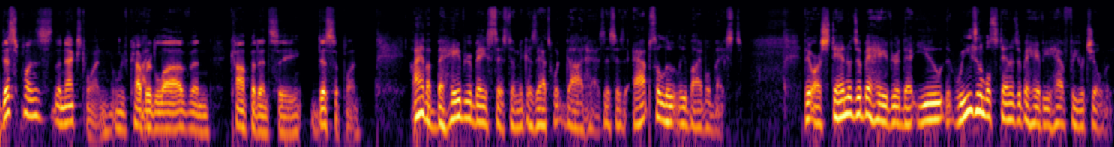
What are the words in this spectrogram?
Discipline's the next one. We've covered love and competency, discipline. I have a behavior based system because that's what God has. This is absolutely Bible based. There are standards of behavior that you, the reasonable standards of behavior you have for your children.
